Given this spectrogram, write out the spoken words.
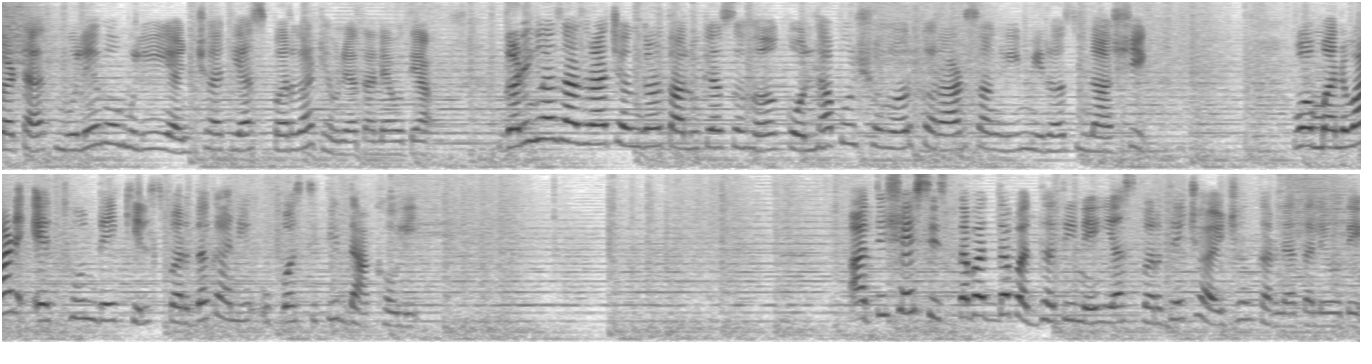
गटात मुले व मुली यांच्यात या स्पर्धा ठेवण्यात आल्या होत्या. गडिंगला आजरा चंदगड तालुक्यासह कोल्हापूर शहर कराड सांगली मिरज नाशिक व मनवाड येथून देखील स्पर्धकांनी उपस्थिती दाखवली. अतिशय शिस्तबद्ध पद्धतीने या स्पर्धेचे आयोजन करण्यात आले होते.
